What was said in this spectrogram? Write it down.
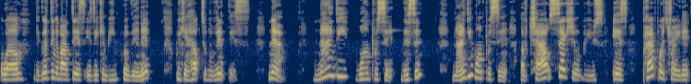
well, the good thing about this is it can be prevented. We can help to prevent this. Now, 91%, listen, 91% of child sexual abuse is perpetrated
